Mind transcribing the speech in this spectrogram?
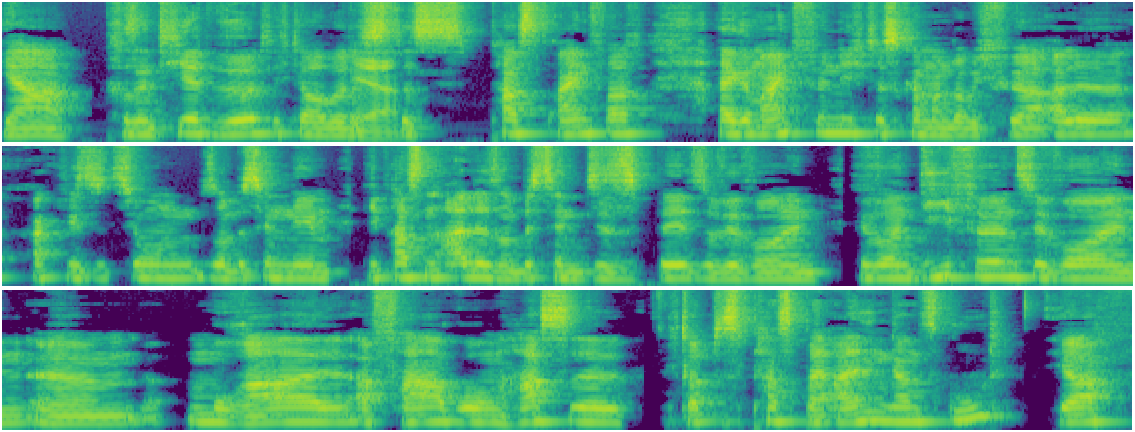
ja, präsentiert wird. Ich glaube, das, ja. das passt einfach. Allgemein finde ich, das kann man, glaube ich, für alle Akquisitionen so ein bisschen nehmen. Die passen alle so ein bisschen in dieses Bild. So, wir wollen, wir wollen Defense, wir wollen ähm, Moral, Erfahrung, Hustle. Ich glaube, das passt bei allen ganz gut. Ja,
